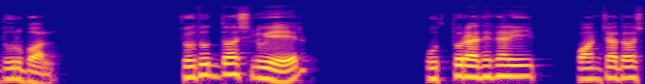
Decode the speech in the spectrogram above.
দুর্বল। চতুর্দশ লুইয়ের উত্তরাধিকারী পঞ্চাদশ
